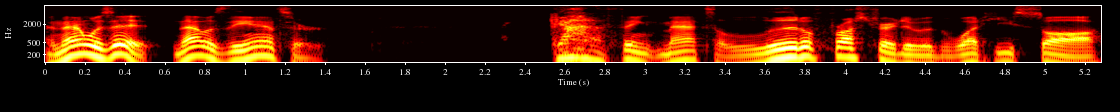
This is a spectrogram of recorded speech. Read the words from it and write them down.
And that was it. That was the answer. I got to think Matt's a little frustrated with what he saw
